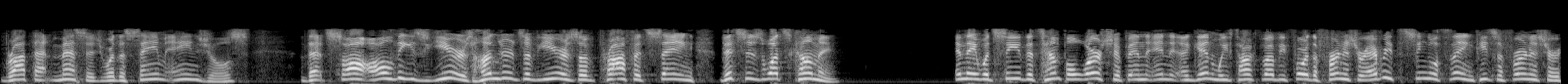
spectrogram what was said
brought that message were the same angels that saw all these years, hundreds of years of prophets saying, this is what's coming. And they would see the temple worship. And, and, again, we've talked about before the furniture. Every single thing, piece of furniture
